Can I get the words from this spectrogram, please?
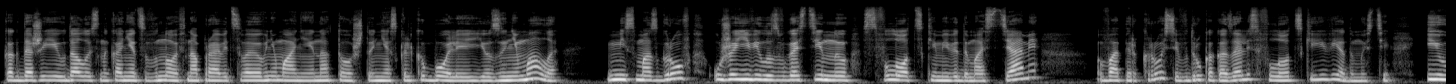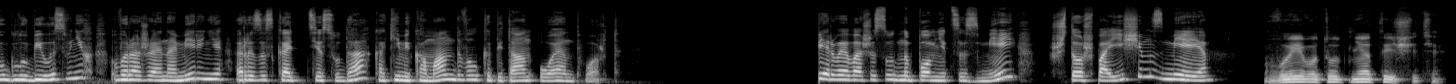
Когда же ей удалось наконец вновь направить свое внимание на то, что несколько более ее занимало — Мисс Мазгров уже явилась в гостиную с флотскими ведомостями. В Аперкроссе вдруг оказались флотские ведомости и углубилась в них, выражая намерение разыскать те суда, какими командовал капитан Уэнтворд. «Первое ваше судно, помнится, змей. Что ж, поищем змея». «Вы его тут не отыщете.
